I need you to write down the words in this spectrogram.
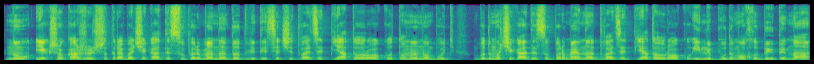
ну, якщо кажуть, що треба чекати Супермена до 2025 року, то ми, мабуть, будемо чекати Супермена 25-го року і не будемо ходити на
